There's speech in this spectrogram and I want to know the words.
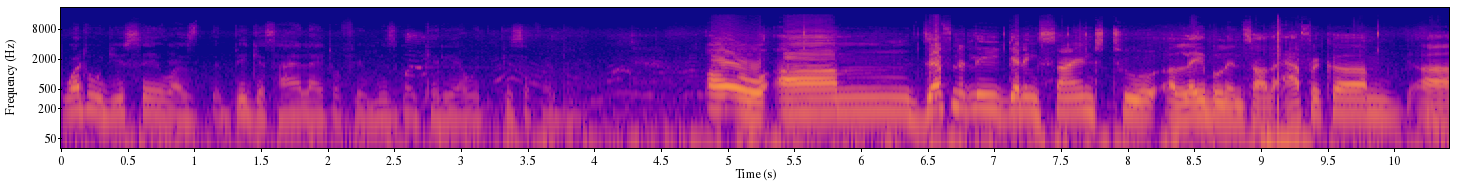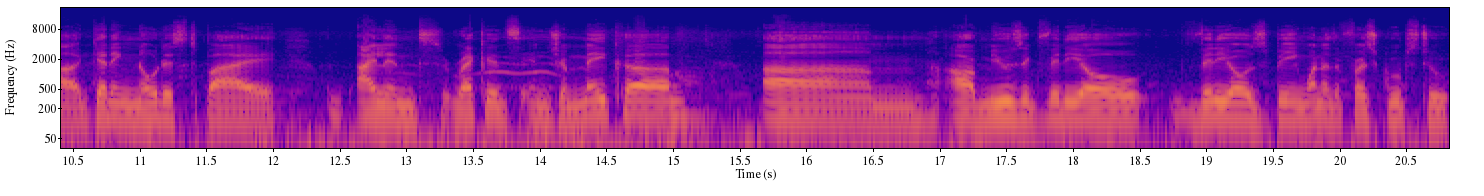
what would you say was the biggest highlight of your musical career with Piece of Ebony? Oh, um, definitely getting signed to a label in South Africa, uh, getting noticed by Island Records in Jamaica, um, our music video videos being one of the first groups to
